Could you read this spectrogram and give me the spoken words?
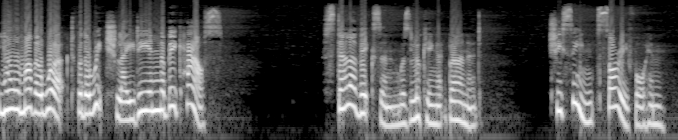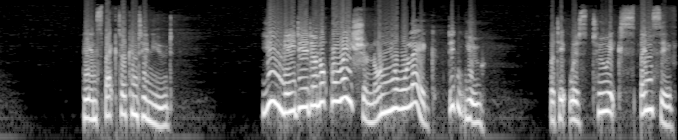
Your mother worked for the rich lady in the big house. Stella Vixen was looking at Bernard. She seemed sorry for him. The inspector continued. You needed an operation on your leg, didn't you? But it was too expensive.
